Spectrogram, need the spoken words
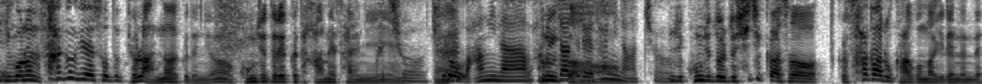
이거는 사극에서도 별로 안 나왔거든요. 공주들의 그 다음의 삶이. 그렇죠. 주로 예? 왕이나 왕자들의 그러니까. 삶이 나왔죠. 이제 공주들도 시집 가서 그 사가로 가고 막 이랬는데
